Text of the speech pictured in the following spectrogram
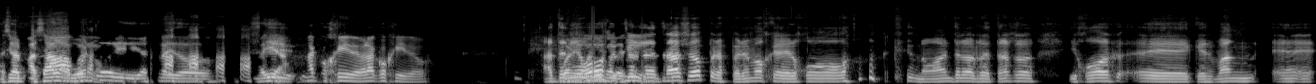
Hacia el pasado, Ah, ha vuelto bueno. y has traído. La ha cogido, la ha cogido. Ha tenido Bueno, muchos sí. retrasos, pero esperemos que el juego, que normalmente los retrasos y juegos eh, que van eh,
